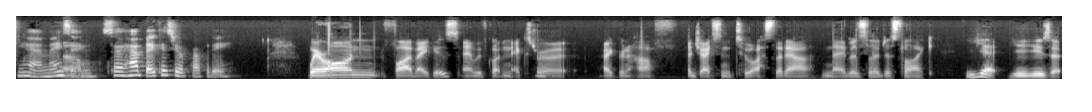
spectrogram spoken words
Yeah, amazing. Um, so, how big is your property? We're on five acres, and we've got an extra acre and a half adjacent to us that our neighbours are just like, yeah, you use it,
